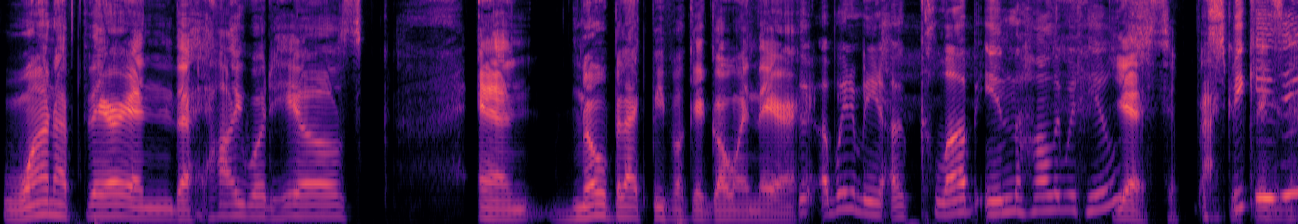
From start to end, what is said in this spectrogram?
one up there in the Hollywood Hills, and no black people could go in there. The- uh, wait a minute, a club in the Hollywood Hills? Yes. if A I could think of speakeasy?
